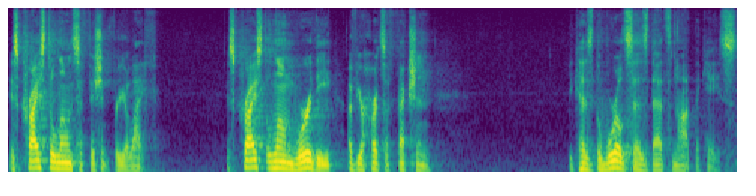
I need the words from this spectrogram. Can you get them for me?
Is Christ alone sufficient for your life? Is Christ alone worthy of your heart's affection? Because the world says that's not the case.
